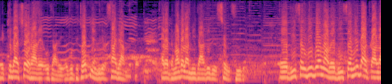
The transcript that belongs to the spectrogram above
အဲခိတ္တလျှော့ထားတဲ့ဥစ္စာတွေအခုတကြောပြန်ပြီးတော့စကြမယ်ပေါ့အဲ့တော့ဓမ္မပလမိသားစုတွေစုံစည်းတယ် အဲဒီစုံစည်းပွဲမှာပဲဒီဆယ်နှစ်တာကာလ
